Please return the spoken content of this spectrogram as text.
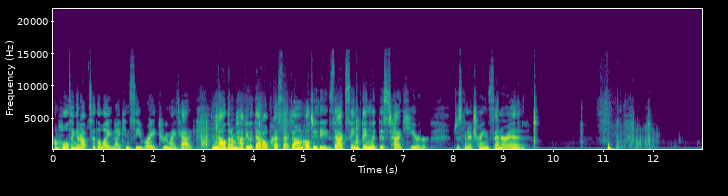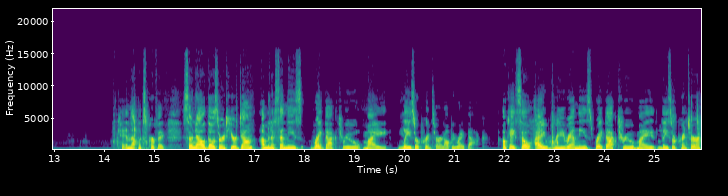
I'm holding it up to the light and I can see right through my tag. And now that I'm happy with that, I'll press that down. I'll do the exact same thing with this tag here. Just going to try and center it. Okay, and that looks perfect. So now those are adhered down. I'm going to send these right back through my laser printer and I'll be right back. Okay, so I reran these right back through my laser printer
